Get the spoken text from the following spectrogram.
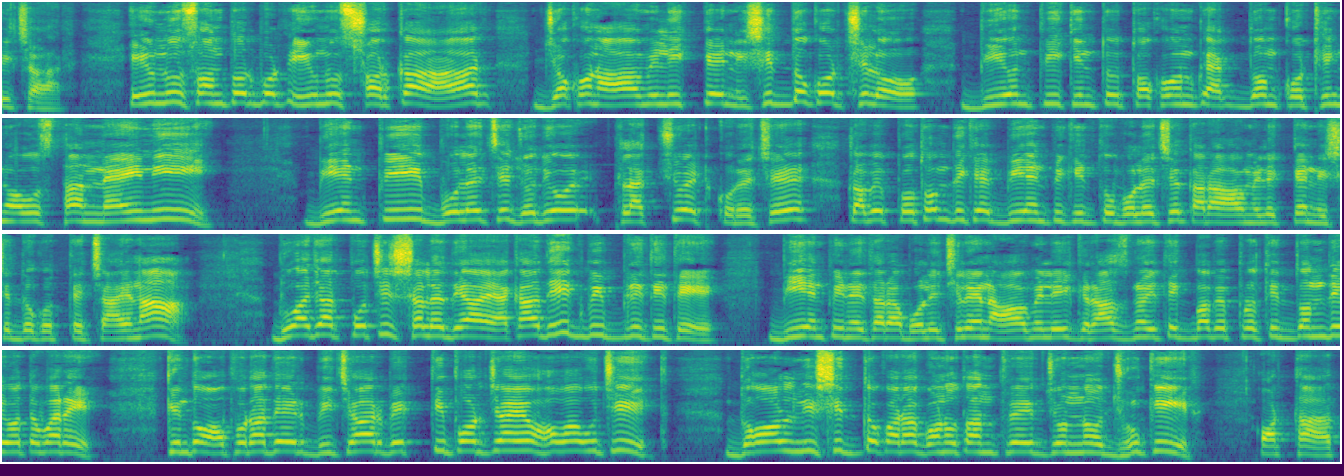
বিচার। ইউনুস অন্তর্বর্তী, ইউনুস সরকার যখন আওয়ামী লীগকে নিষিদ্ধ করছিল, বিএনপি কিন্তু তখন একদম কঠিন অবস্থান নেয়নি। বিএনপি বলেছে, যদিও ফ্ল্যাকচুয়েট করেছে, তবে প্রথম দিকে বিএনপি কিন্তু বলেছে তারা আওয়ামী লীগকে নিষিদ্ধ করতে চায় না। দু হাজার পঁচিশ সালে দেওয়া একাধিক বিবৃতিতে বিএনপি নেতারা বলেছিলেন, আওয়ামী লীগ রাজনৈতিকভাবে প্রতিদ্বন্দ্বী হতে পারে, কিন্তু অপরাধের বিচার ব্যক্তি পর্যায়ে হওয়া উচিত। দল নিষিদ্ধ করা গণতন্ত্রের জন্য ঝুঁকির। অর্থাৎ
